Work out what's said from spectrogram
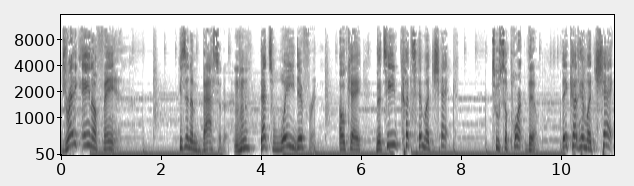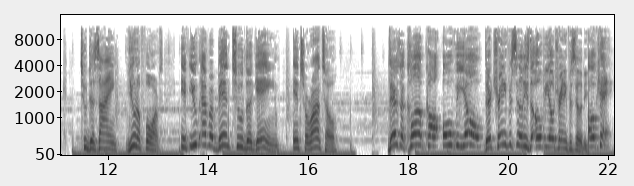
Drake ain't a fan. He's an ambassador. That's way different. Okay. The team cuts him a check to support them. They cut him a check to design uniforms. If you've ever been to the game in Toronto, there's a club called OVO. Their training facility is the OVO training facility. Okay.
